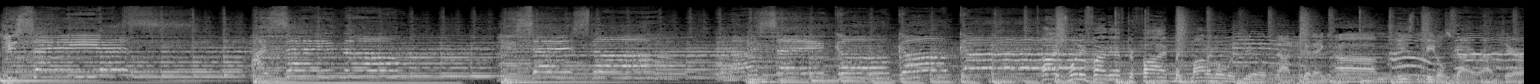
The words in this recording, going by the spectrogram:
You say yes, I say no. You say stop, but I say go, go, go. All right, 25 after 5, McMonagle with you. No, I'm kidding. Um, he's the Beatles guy around here.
